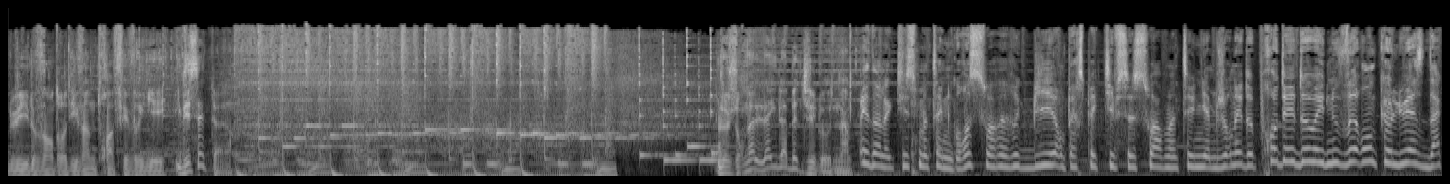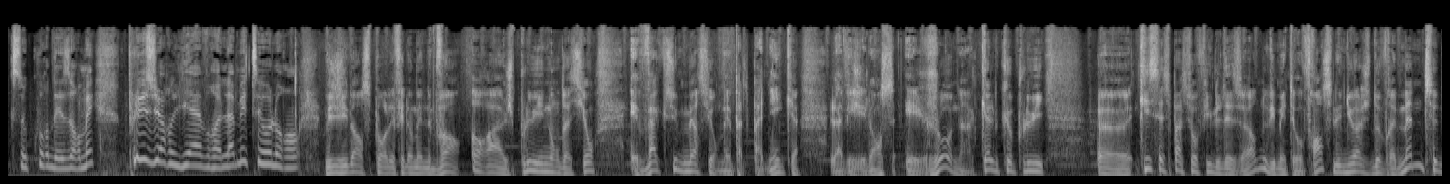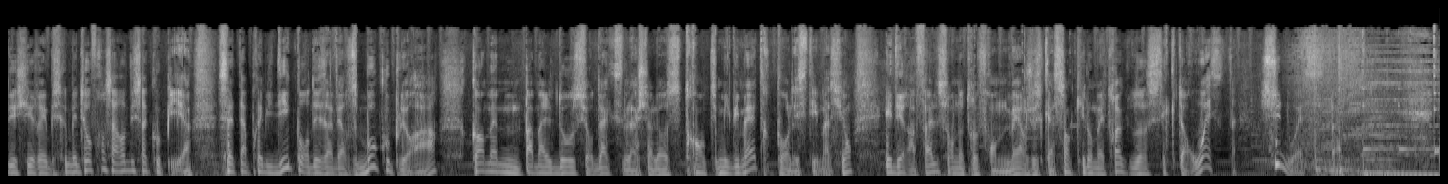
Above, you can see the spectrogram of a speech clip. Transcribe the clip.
aujourd'hui, le vendredi 23 février. Il est 7 heures. Le journal Leïla Bedjeloun. Et dans l'actu ce matin, une grosse soirée rugby en perspective ce soir, 21e journée de Pro D2 et nous verrons que l'US Dax court désormais plusieurs lièvres. La météo, Laurent. Vigilance pour les phénomènes vent, orage, pluie, inondation et vague submersion. Mais pas de panique, la vigilance est jaune. Quelques pluies euh, qui s'espace au fil des heures, nous dit Météo France. Les nuages devraient même se déchirer, puisque Météo France a revu sa copie. Hein. Cet après-midi, pour des averses beaucoup plus rares, quand même pas mal d'eau sur Dax, la Chalosse, 30 mm pour l'estimation, et des rafales sur notre front de mer jusqu'à 100 km dans le secteur ouest, sud-ouest.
